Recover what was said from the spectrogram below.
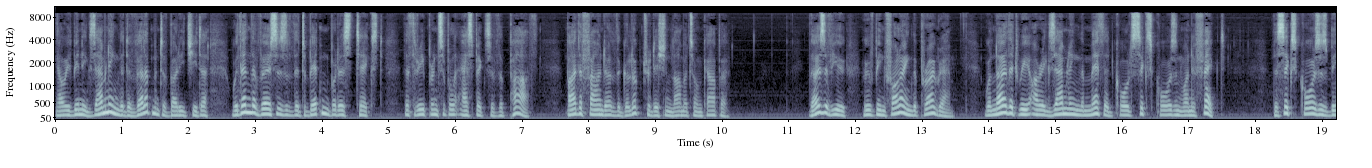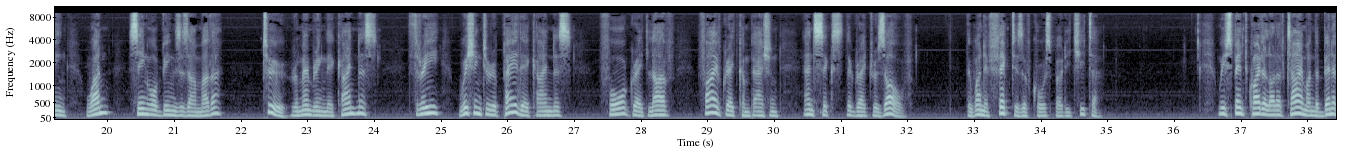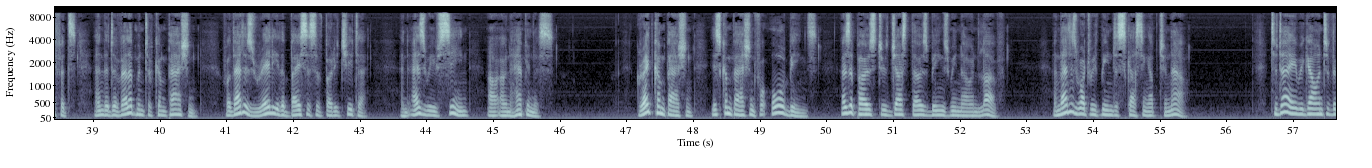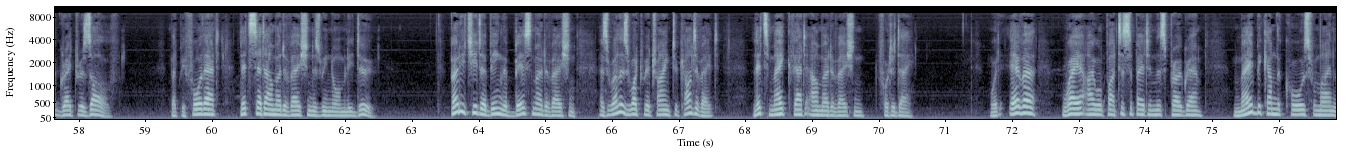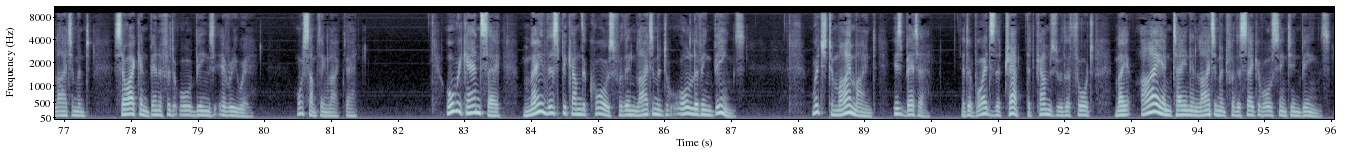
Now, we've been examining the development of bodhicitta within the verses of the Tibetan Buddhist text, The Three Principal Aspects of the Path, by the founder of the Geluk tradition, Lama Tsongkhapa. Those of you who have been following the program will know that we are examining the method called six cause and one effect. The six causes being 1. Seeing all beings as our mother, 2. Remembering their kindness. 3. Wishing to repay their kindness. 4. Great love. 5. Great compassion. And 6. The great resolve. The one effect is, of course, bodhicitta. We've spent quite a lot of time on the benefits and the development of compassion, for that is really the basis of bodhicitta, and as we've seen, our own happiness. Great compassion is compassion for all beings, as opposed to just those beings we know and love. And that is what we've been discussing up to now. Today we go on to the great resolve. But before that, let's set our motivation as we normally do. Bodhicitta being the best motivation, as well as what we're trying to cultivate, let's make that our motivation for today. Whatever way I will participate in this program may become the cause for my enlightenment so I can benefit all beings everywhere or something like that. Or we can say, may this become the cause for the enlightenment of all living beings, which to my mind is better. It avoids the trap that comes with the thought, may I attain enlightenment for the sake of all sentient beings.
